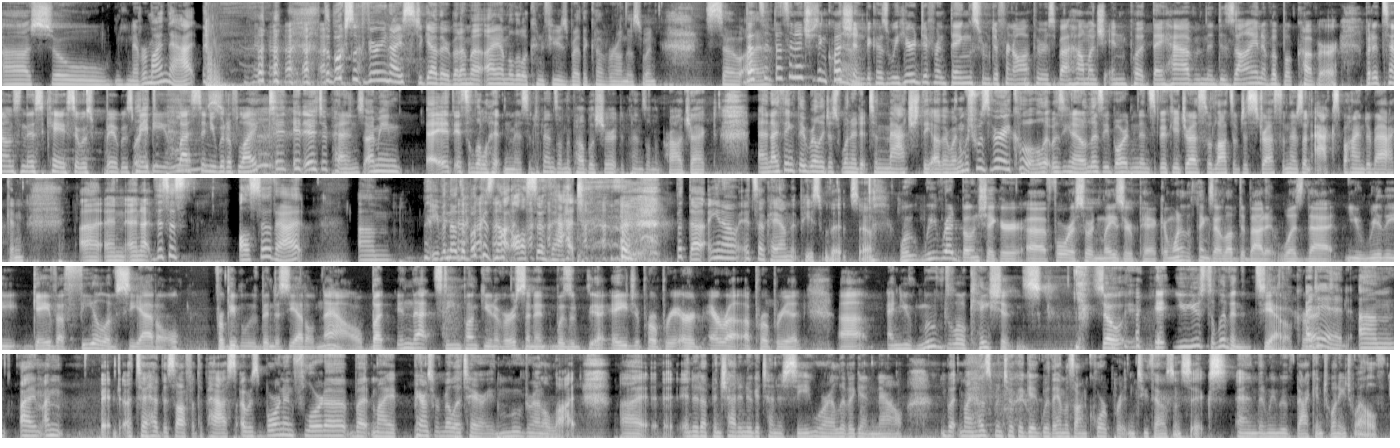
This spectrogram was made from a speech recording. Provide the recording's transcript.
Uh, so never mind that. the books look very nice together, but I'm a, I am a little confused by the cover on this one. So That's, I, a, that's an interesting question because we hear different things from different authors about how much input they have in the design of a book cover. But it sounds in this case it was it was maybe less than you would have liked. It, it, it depends. I mean, it, it's a little hit and miss. It depends on the publisher. It depends on the project. And I think they really just wanted it to match the other one, which was very cool. It was, you know, Lizzie Borden in spooky dress with lots of distress, and there's an axe behind her back, and uh, and and uh, this is also that. Um, even though the book is not also that, but that you know, it's okay. I'm at peace with it. So Well, we read Boneshaker uh, for a Sword and Laser pick, and one of the things I loved about it was that you really gave a feel of Seattle for people who've been to Seattle now, but in that steampunk universe, and it was age appropriate or era appropriate, uh, and you've moved locations. So it, you used to live in Seattle, correct? I did. Um, I'm, I'm to head this off at the past. I was born in Florida, but my parents were military and moved around a lot. Uh, ended up in Chattanooga, Tennessee, where I live again now. But my husband took a gig with Amazon Corporate in 2006, and then we moved back in 2012.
